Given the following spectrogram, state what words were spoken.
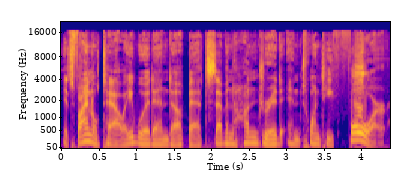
Its final tally would end up at 724.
